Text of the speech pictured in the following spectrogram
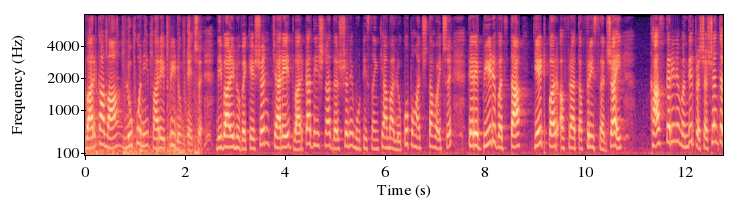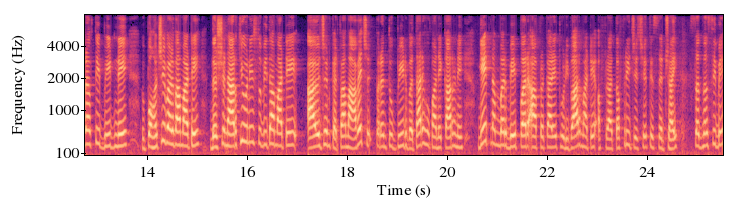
દ્વારકામાં લોકોની ભારે ભીડ ઉમટે છે. દિવાળીનું વેકેશન જ્યારે દ્વારકાધીશના દર્શને મોટી સંખ્યામાં લોકો પહોંચતા હોય છે. ત્યારે ભીડ વધતા ગેટ પર અફરાતફરી સર્જાઈ. ખાસ કરીને મંદિર પ્રશાસન તરફથી ભીડને પહોંચી વળવા માટે દર્શનાર્થીઓની સુવિધા માટે આયોજન કરવામાં આવે છે, પરંતુ ભીડ વધારે હોવાને કારણે ગેટ નંબર બે પર આ પ્રકારે થોડીવાર માટે અફરાતફરી જે છે તે સર્જાઈ. સદનસીબે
